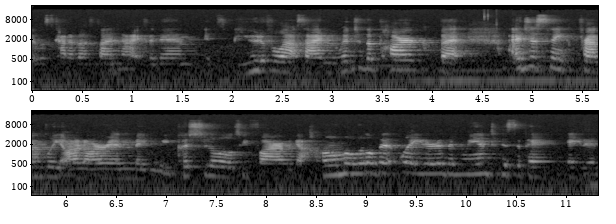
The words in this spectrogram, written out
it was kind of a fun night for them. It's beautiful outside. We went to the park, but I just think probably on our end, maybe we pushed it a little too far. We got home a little bit later than we anticipated,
